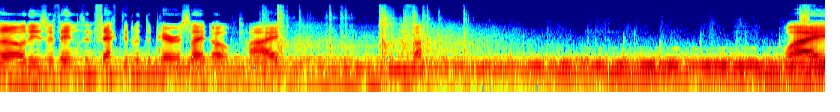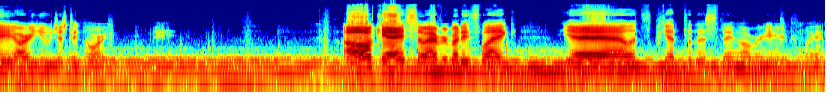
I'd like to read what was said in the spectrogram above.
So these are things infected with the parasite. Oh, hi. What the fuck? Why are you just ignoring me? Oh, okay, so everybody's like, yeah, let's get to this thing over here. Wait.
